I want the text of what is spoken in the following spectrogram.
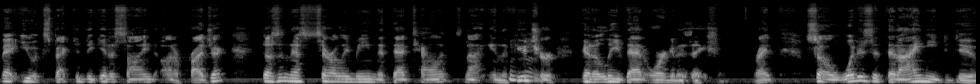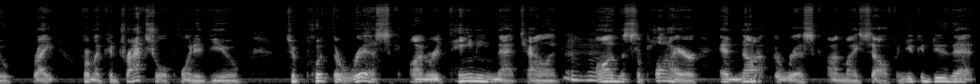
that you expected to get assigned on a project doesn't necessarily mean that that talent's not in the mm-hmm. future going to leave that organization right so what is it that i need to do right from a contractual point of view to put the risk on retaining that talent mm-hmm. on the supplier and not the risk on myself. And you can do that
